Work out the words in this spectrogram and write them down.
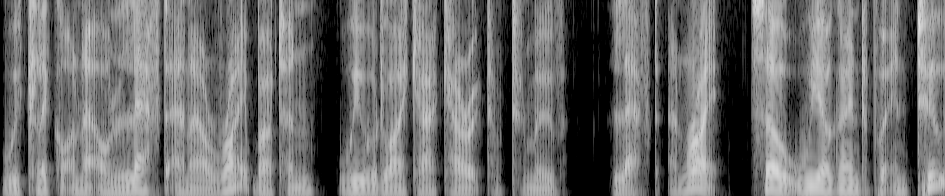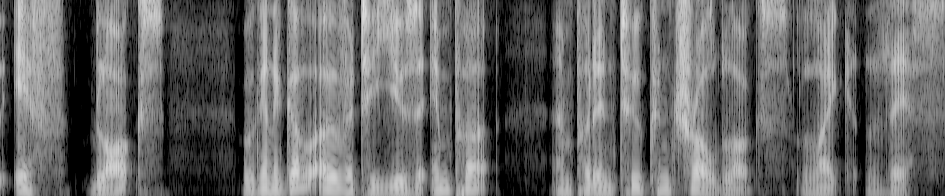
we click on our left and our right button, we would like our character to move left and right. So we are going to put in two if blocks. We're going to go over to user input and put in two control blocks like this.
